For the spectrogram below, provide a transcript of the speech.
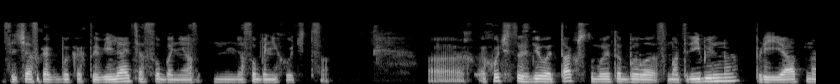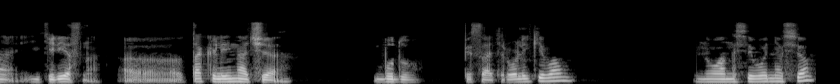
Сейчас как бы как-то вилять особо не, особо не хочется. Э, хочется сделать так, чтобы это было смотрибельно, приятно, интересно. Э, так или иначе, буду писать ролики вам. Ну а на сегодня все.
